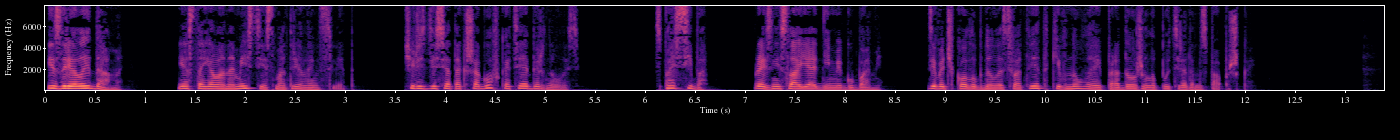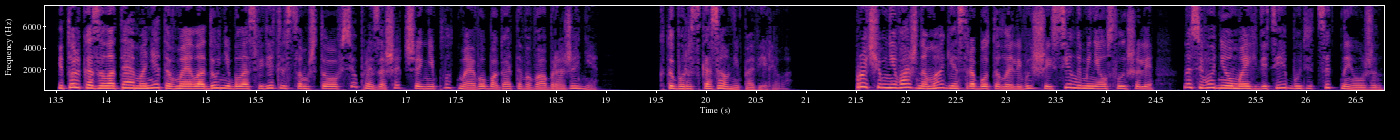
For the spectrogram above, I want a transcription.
и зрелые дамы. Я стояла на месте и смотрела им вслед. Через десяток шагов Катя обернулась. «Спасибо», — произнесла я одними губами. Девочка улыбнулась в ответ, кивнула и продолжила путь рядом с бабушкой. И только золотая монета в моей ладони была свидетельством, что все произошедшее не плод моего богатого воображения — кто бы рассказал, не поверила. Впрочем, неважно, магия сработала или высшие силы меня услышали, но сегодня у моих детей будет сытный ужин.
